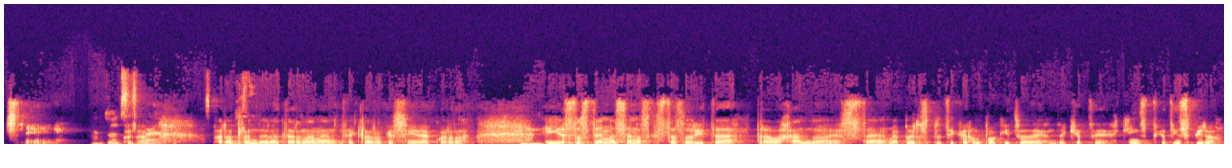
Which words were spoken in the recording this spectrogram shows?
Sí. Entonces, para, para, aprender eternamente, claro que sí, de acuerdo. Y estos temas en los que estás ahorita trabajando, este, ¿me puedes platicar un poquito de, de qué, te, qué, te inspiró?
